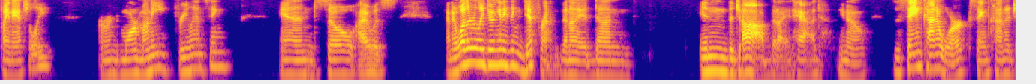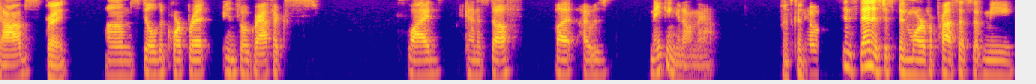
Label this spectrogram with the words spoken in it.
financially earned more money freelancing and so i was and I wasn't really doing anything different than I had done in the job that I had had. You know, the same kind of work, same kind of jobs. Right. Um, still the corporate infographics, slides kind of stuff, but I was making it on that. That's good. So since then it's just been more of a process of me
